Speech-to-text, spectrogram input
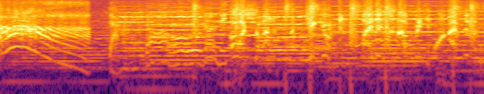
Ah! Oh, Shabbat! Kick you! Why this is an outrage! I'm the... Here's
